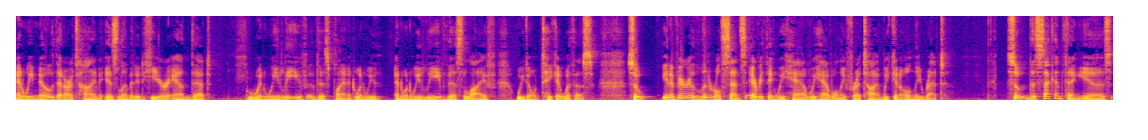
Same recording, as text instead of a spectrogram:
And we know that our time is limited here and that when we leave this planet, when we and when we leave this life, we don't take it with us. So in a very literal sense, everything we have, we have only for a time. We can only rent. So the second thing is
